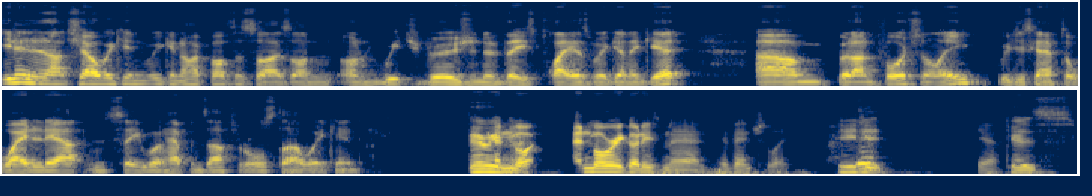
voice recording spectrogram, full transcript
in a nutshell. We can we can hypothesize on on which version of these players we're going to get. Um, but unfortunately, we're just gonna have to wait it out and see what happens after All Star Weekend. Very And, good. Mo- and Maury got his man eventually. he Yeah. did. Yeah. Because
